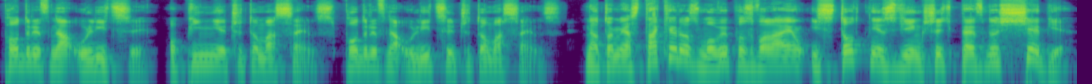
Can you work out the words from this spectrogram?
podryw na ulicy. Opinie, czy to ma sens. Podryw na ulicy, czy to ma sens. Natomiast takie rozmowy pozwalają istotnie zwiększyć pewność siebie,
